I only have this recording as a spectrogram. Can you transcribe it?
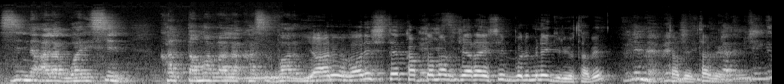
Sizinle ala varisin kalp damarla alakası var mı? Yani varis de kalp damar Neresi? cerrahisi bölümüne giriyor tabii. Öyle mi? Ben Tabii işte tabii. dikkatimi çektim.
